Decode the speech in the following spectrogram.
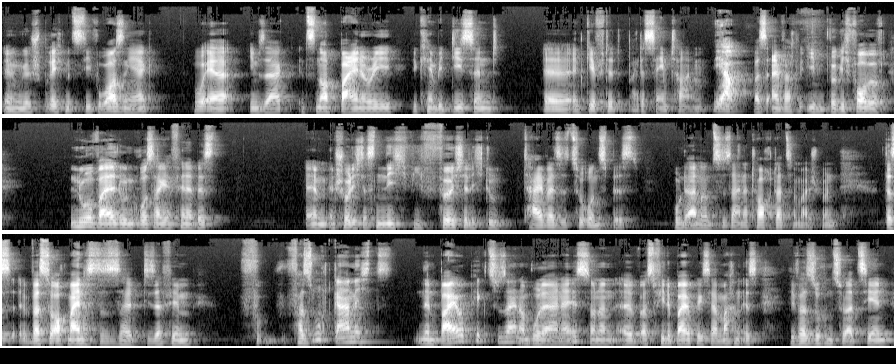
im Gespräch mit Steve Wozniak, wo er ihm sagt, it's not binary, you can be decent uh, and gifted by the same time. Ja. Was einfach ihm wirklich vorwirft, nur weil du ein großartiger Fan bist, ähm, entschuldigt das nicht, wie fürchterlich du teilweise zu uns bist. Unter anderem zu seiner Tochter zum Beispiel. Und das, was du auch meintest, das ist halt dieser Film versucht gar nicht ein Biopic zu sein, obwohl er einer ist, sondern äh, was viele Biopics ja machen, ist, sie versuchen zu erzählen,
